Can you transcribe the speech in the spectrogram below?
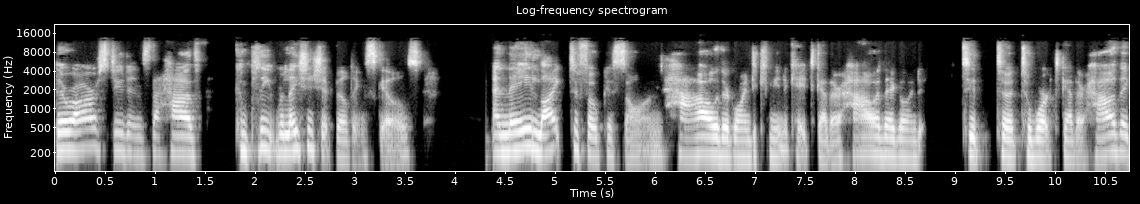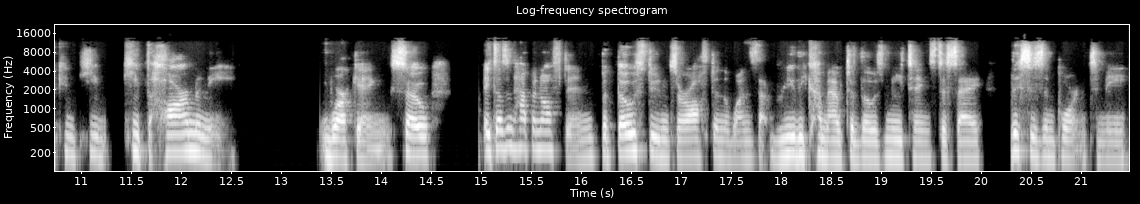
There are students that have complete relationship building skills and they like to focus on how they're going to communicate together how are they going to to, to, to work together, how they can keep, keep the harmony working. So It doesn't happen often, but those students are often the ones that really come out of those meetings to say, this is important to me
